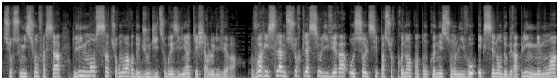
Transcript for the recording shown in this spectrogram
sur soumission face à l'immense ceinture noire de Jiu-Jitsu brésilien qui est Charles Oliveira. Voir Islam surclasser Oliveira au sol, c'est pas surprenant quand on connaît son niveau excellent de grappling, mais moi,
